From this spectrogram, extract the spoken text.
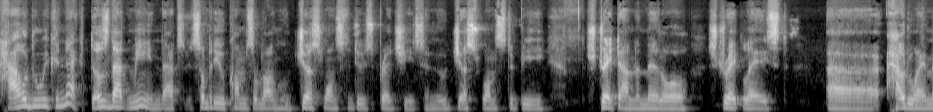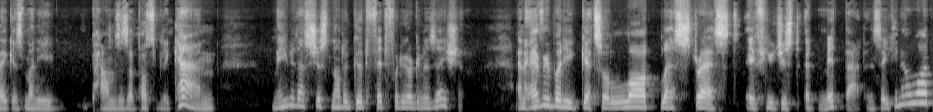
how do we connect? Does that mean that somebody who comes along who just wants to do spreadsheets and who just wants to be straight down the middle, straight laced, uh, how do I make as many pounds as I possibly can? Maybe that's just not a good fit for the organization. And everybody gets a lot less stressed if you just admit that and say, you know what?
